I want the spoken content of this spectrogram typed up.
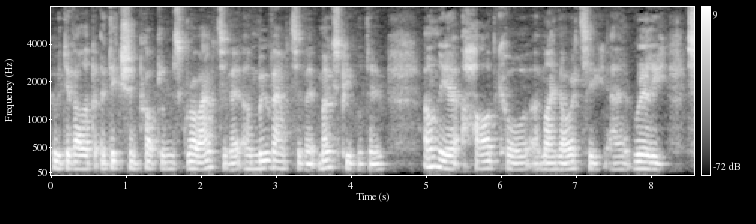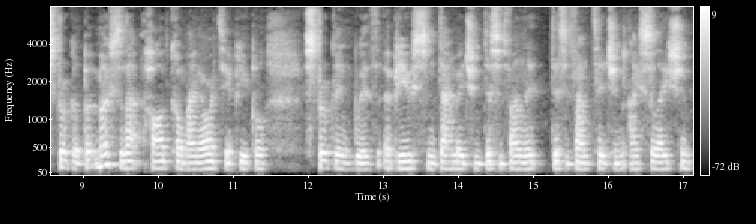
who develop addiction problems grow out of it or move out of it. Most people do. Only a hardcore a minority uh, really struggle. But most of that hardcore minority are people struggling with abuse and damage and disadvantage, disadvantage and isolation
